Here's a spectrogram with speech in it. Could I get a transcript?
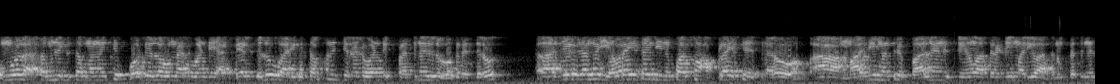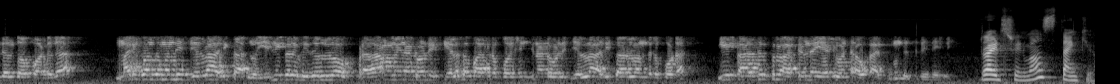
ఒంగోలు అసెంబ్లీకి సంబంధించి పోటీలో ఉన్నటువంటి అభ్యర్థులు వారికి సంబంధించినటువంటి ప్రతినిధులు ఒకరిద్దరు. అదేవిధంగా ఎవరైతే దీనికోసం అప్లై చేశారో ఆ మాజీ మంత్రి బాలినేని శ్రీనివాసరెడ్డి మరియు అతని ప్రతినిధులతో పాటుగా మరికొంతమంది జిల్లా అధికారులు ఎన్నికల విధుల్లో ప్రధానమైనటువంటి కీలక పాత్ర పోషించినటువంటి జిల్లా అధికారులందరూ కూడా ఈ ప్రాసెస్లో అటెండ్ అయ్యేటువంటి అవకాశం ఉంది Sridevi. Right Srinivas thank you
